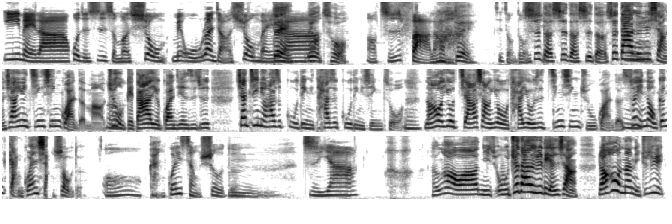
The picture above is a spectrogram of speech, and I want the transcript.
医美啦，或者是什么秀，没有我乱讲了，秀眉啦，对，没有错哦，植发啦，对。这种东西。是的，是的，是的，所以大家可以去想象，嗯、因为金星管的嘛，就我给大家一个关键字，就是像金牛，它是固定，它是固定星座，嗯、然后又加上又它又是金星主管的，嗯、所以那种跟感官享受的。哦，感官享受的，嗯，指压。很好啊，你我觉得大家可以去联想，然后呢，你就去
